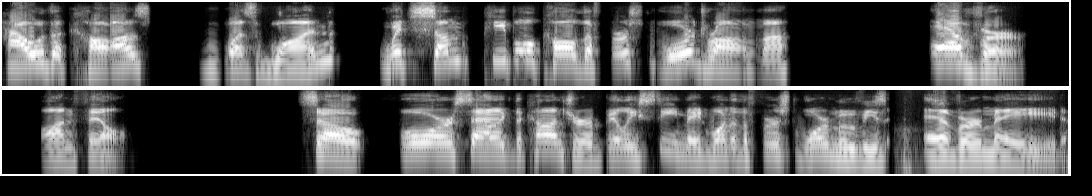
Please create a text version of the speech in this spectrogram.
How the Cause Was Won, which some people call the first war drama ever on film. So, for Selig the Conjurer, Billy C made one of the first war movies ever made.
